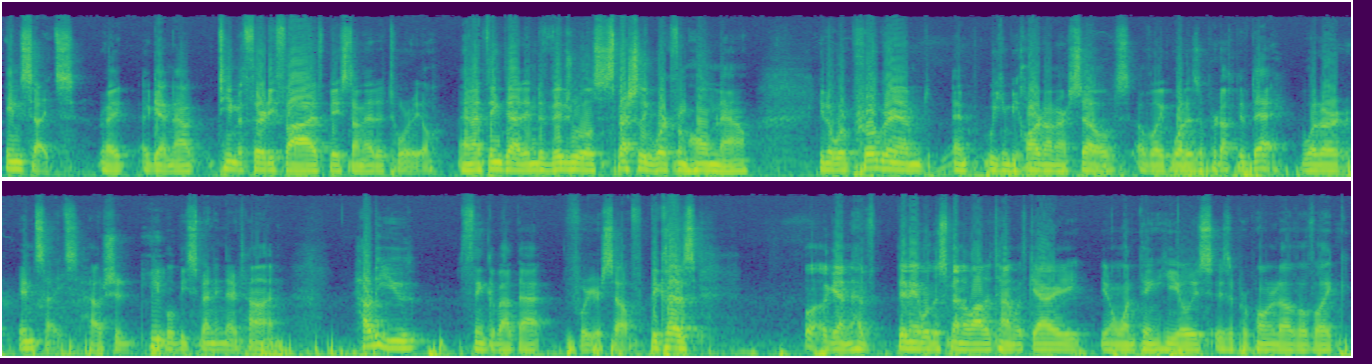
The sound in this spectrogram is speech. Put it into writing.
insights, right? Again, now team of 35 based on editorial. And I think that individuals, especially work from home now, you know, we're programmed and we can be hard on ourselves of like, what is a productive day? What are insights? How should hmm. people be spending their time? How do you think about that for yourself? Because, well, again, have been able to spend a lot of time with Gary. You know, one thing he always is a proponent of, of like,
